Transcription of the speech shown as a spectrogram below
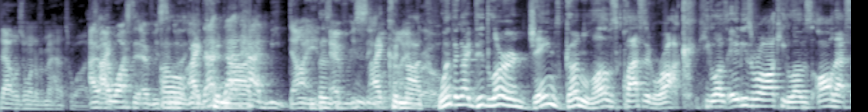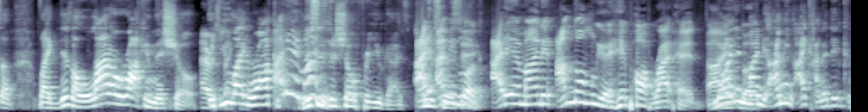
That was one of them I had to watch. I, I watched it every single. Oh, yo, I that could that not. had me dying This- every single I could time, not. bro. One thing I did learn: James Gunn loves classic rock. He loves '80s rock. He loves all that stuff. Like, there's a lot of rock in this show. I If you like rock, I didn't this mind is it. the show for you guys. I'm I, just I mean, say. look, I didn't mind it. I'm normally a hip hop rap head. No, I didn't mind it. I mean, I kind of did c-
